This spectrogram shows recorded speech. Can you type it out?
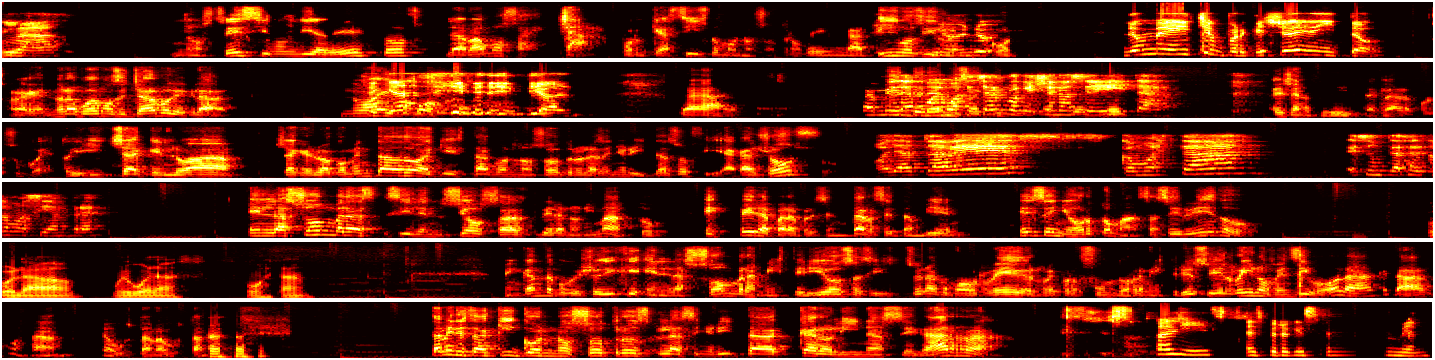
no sé si en un día de estos la vamos a echar, porque así somos nosotros, vengativos y no, no, me echen porque yo edito. No la podemos echar porque, claro, no se hay. Queda sin edición. Claro. También la podemos echar porque yo no sé editar. Ella no se edita, claro, por supuesto. Y ya que lo ha, ya que lo ha comentado, aquí está con nosotros la señorita Sofía Galloso. Hola otra vez, ¿cómo están? Es un placer como siempre. En las sombras silenciosas del anonimato, espera para presentarse también el señor Tomás Acevedo. Hola, muy buenas, ¿cómo están? Me encanta porque yo dije en las sombras misteriosas y suena como re, re profundo, re misterioso y el re inofensivo. Hola, ¿qué tal? ¿Cómo están? Me gusta, me gusta. También está aquí con nosotros la señorita Carolina Segarra. Hola, espero que estén bien.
